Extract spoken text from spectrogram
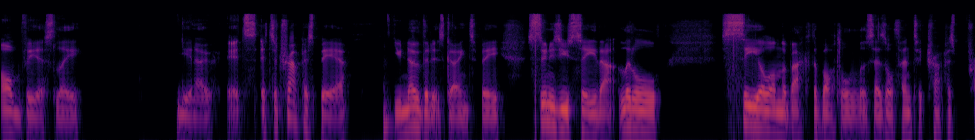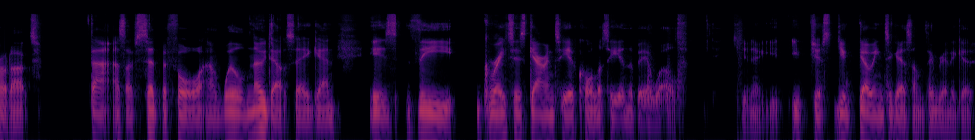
Obviously, you know, it's it's a Trappist beer. You know that it's going to be. As soon as you see that little seal on the back of the bottle that says authentic Trappist product, that, as I've said before, and will no doubt say again, is the greatest guarantee of quality in the beer world. You know, you, you just you're going to get something really good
